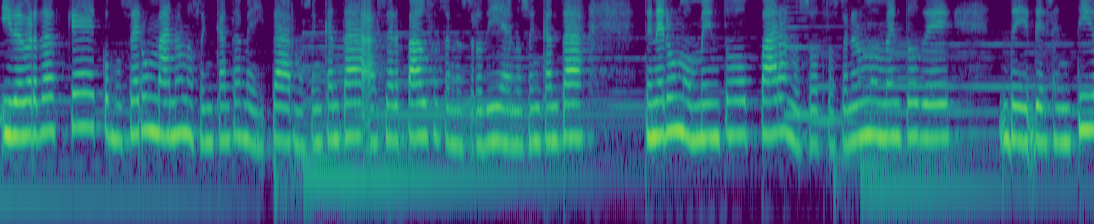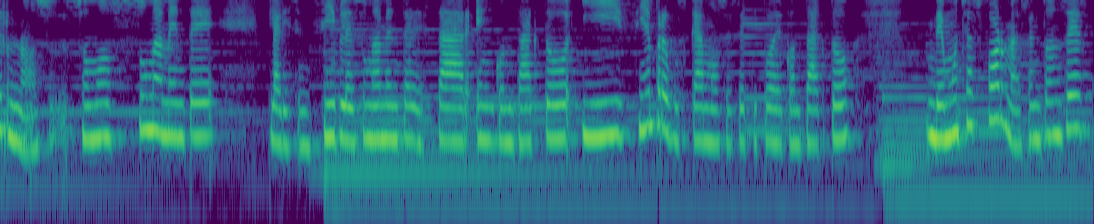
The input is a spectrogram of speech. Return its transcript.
y de verdad que como ser humano nos encanta meditar, nos encanta hacer pausas en nuestro día, nos encanta tener un momento para nosotros, tener un momento de, sentirnos. Somos sumamente clarisensibles, sumamente de estar en contacto y siempre buscamos este tipo de contacto de muchas formas. Entonces,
